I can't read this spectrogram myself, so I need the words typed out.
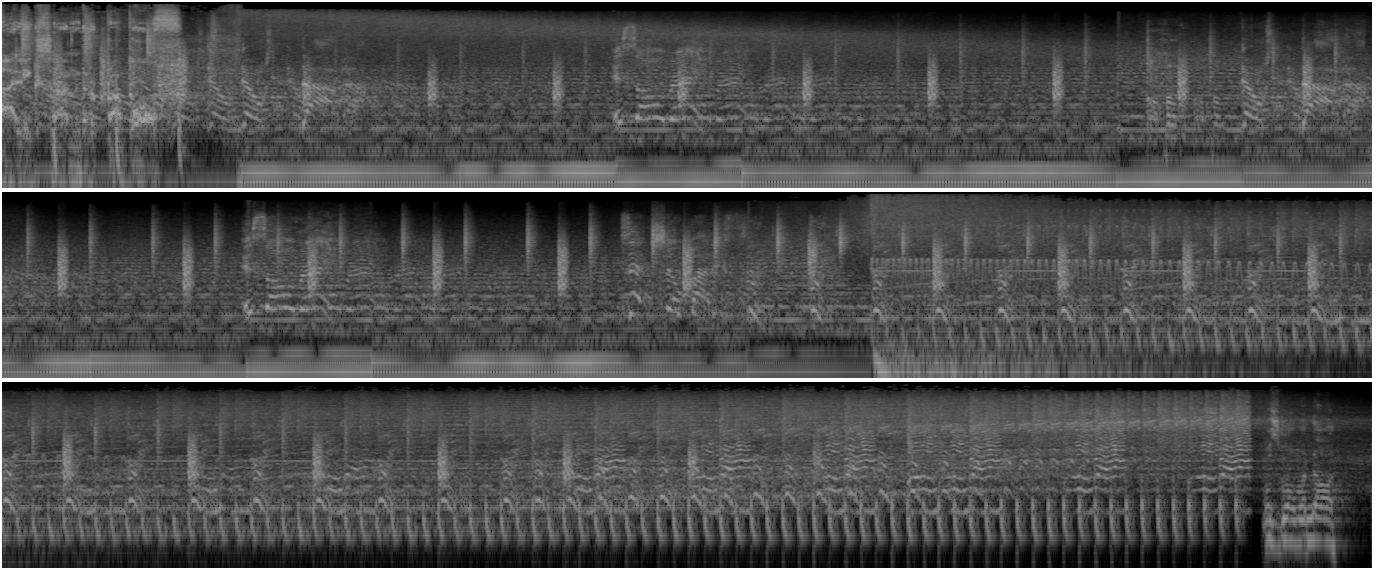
Александр Попов. It's all right. Don't stop. It's all right. Set your body free. going on.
